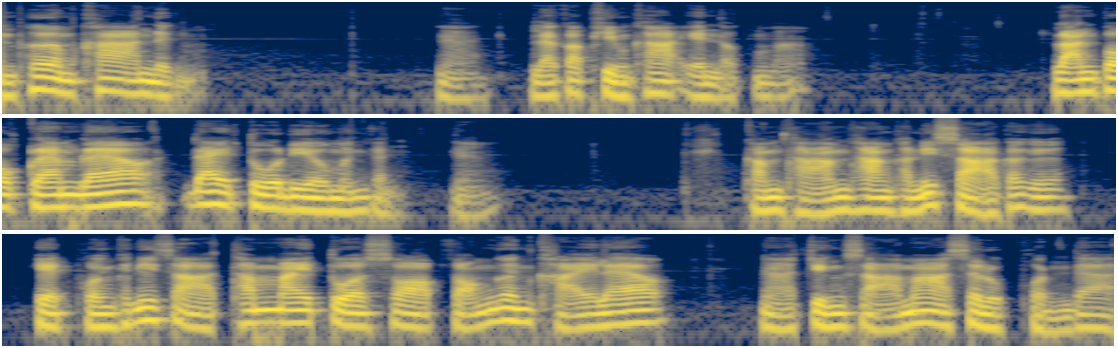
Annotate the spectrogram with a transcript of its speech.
n เพิ่มค่า1นะแล้วก็พิมพ์ค่า n ออกมา รันโปรแกรมแล้วได้ตัวเดียวเหมือนกันนะคำถามทางคณิตศาสตร์ก็คือ เหตุผลคณิตศาสตร์ทำไมตรวจสอบ 2 เงื่อนไขแล้วนะจึงสามารถสรุปผลได้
